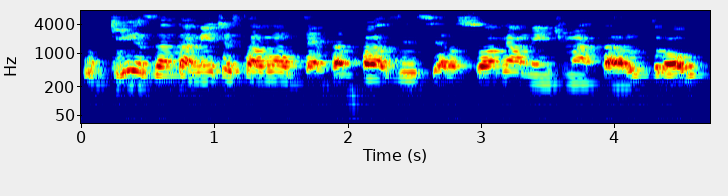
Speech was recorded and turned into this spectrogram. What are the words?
o que exatamente eles estavam tentando fazer. Se era só realmente matar o troll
